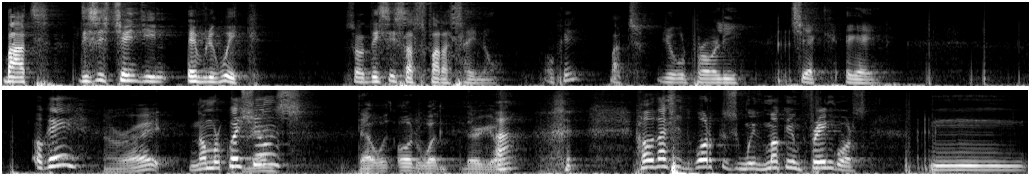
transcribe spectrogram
But this is changing every week. So this is as far as I know. Okay? But you will probably check again. Okay? All right. No more questions? That was oh what there you go. Ah. How does it work with mocking frameworks? Mm,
